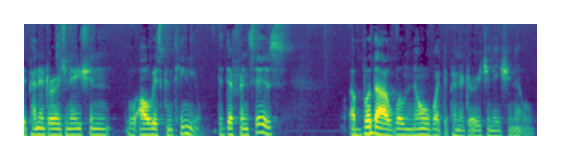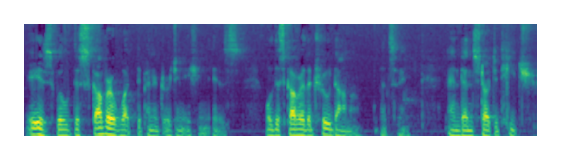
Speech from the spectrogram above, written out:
dependent origination will always continue. The difference is a Buddha will know what dependent origination is, will discover what dependent origination is, will discover the true Dhamma, let's say, and then start to teach.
